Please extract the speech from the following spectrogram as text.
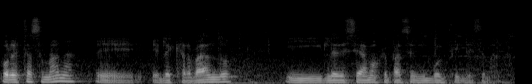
por esta semana eh, el escarbando y le deseamos que pasen un buen fin de semana.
